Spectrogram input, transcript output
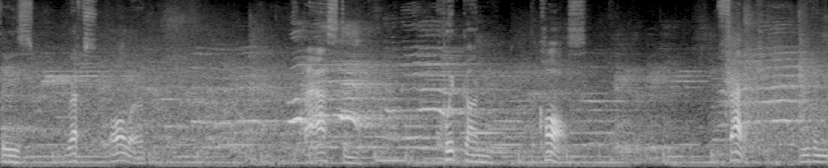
These refs all are fast and quick on the calls. Emphatic, even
